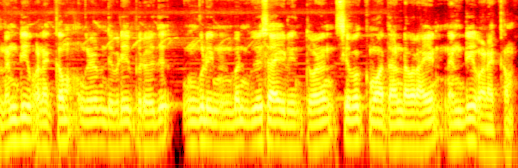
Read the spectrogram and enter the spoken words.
நன்றி வணக்கம். உங்களிடம் இந்த விடைபெறுவது உங்களின் நண்பன் விவசாயிகளின் தோழன் சிவகுமார் தாண்டவராயன். நன்றி வணக்கம்.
